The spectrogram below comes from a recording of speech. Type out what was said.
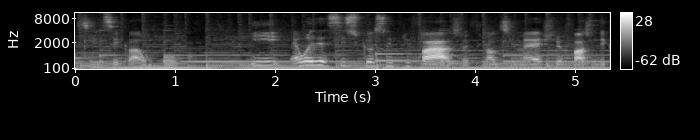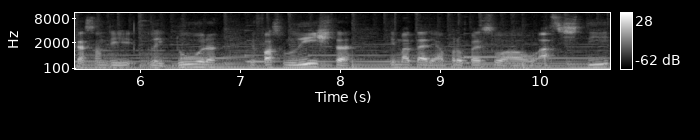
se reciclar um pouco. E é um exercício que eu sempre faço. No final do semestre eu faço indicação de leitura, eu faço lista de material para o pessoal assistir,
